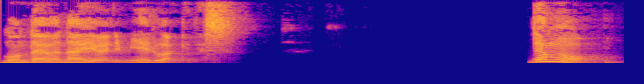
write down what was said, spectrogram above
問題はないように見えるわけです。でも、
